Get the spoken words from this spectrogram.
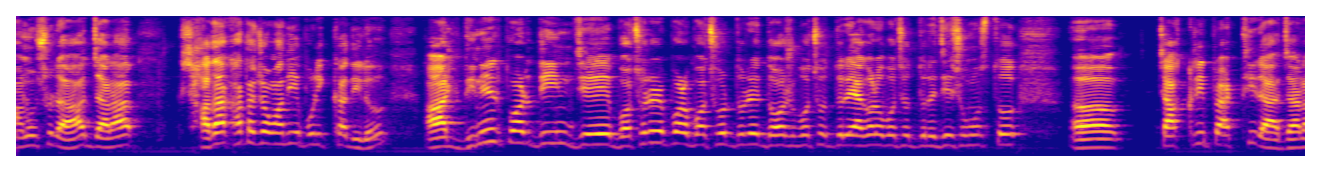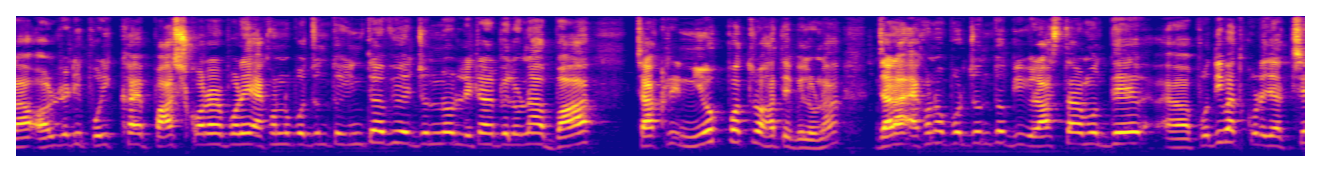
মানুষরা যারা সাদা খাতা জমা দিয়ে পরীক্ষা দিল, আর দিনের পর দিন যে বছরের পর বছর ধরে, দশ বছর ধরে, এগারো বছর ধরে যে সমস্ত চাকরি প্রার্থীরা যারা অলরেডি পরীক্ষায় পাশ করার পরে এখনও পর্যন্ত ইন্টারভিউয়ের জন্য লেটার পেল না বা চাকরির নিয়োগপত্র হাতে পেল না, যারা এখনও পর্যন্ত রাস্তার মধ্যে প্রতিবাদ করে যাচ্ছে,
